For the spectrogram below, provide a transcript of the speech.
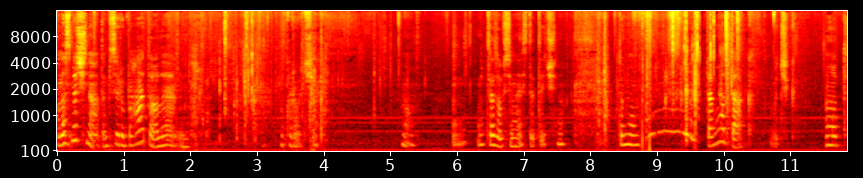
Вона смачна, там сиру багато, але. Ну, коротше. Ну, це зовсім не естетично. Тому. Тому так. Бочка. От.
